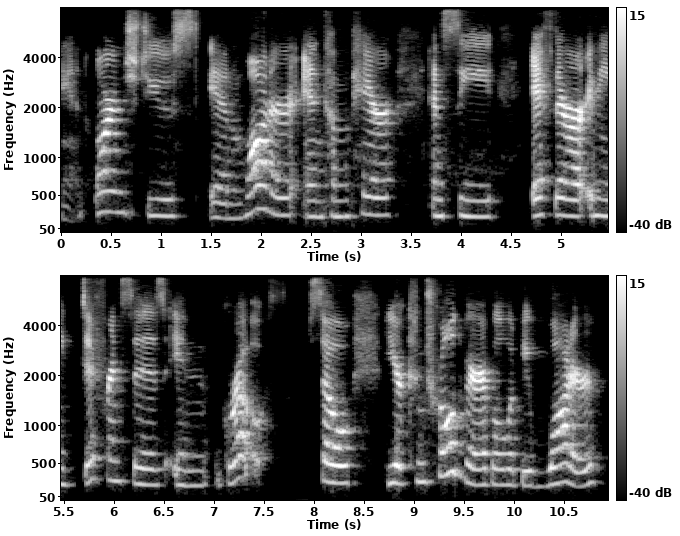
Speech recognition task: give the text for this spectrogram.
and orange juice and water and compare and see if there are any differences in growth. So your controlled variable would be water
